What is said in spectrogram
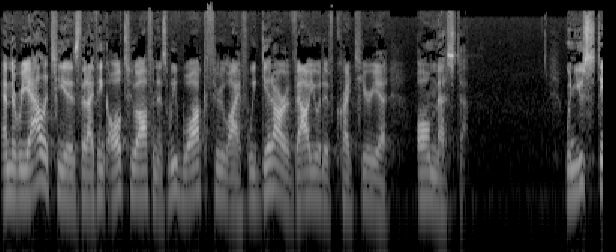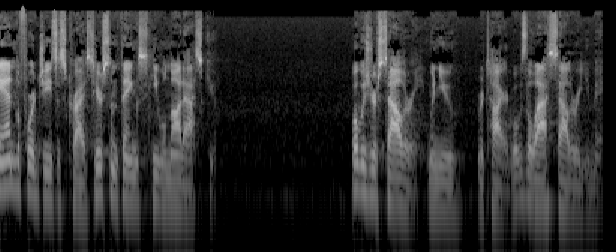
And the reality is that I think all too often as we walk through life, we get our evaluative criteria all messed up. When you stand before Jesus Christ, here's some things he will not ask you. What was your salary when you retired? What was the last salary you made?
